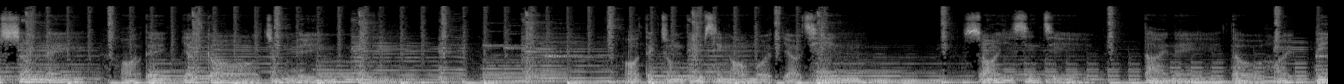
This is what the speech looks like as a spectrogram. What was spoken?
诉你。我的一个重点，我的重点是我没有钱，所以先至带你到海边。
